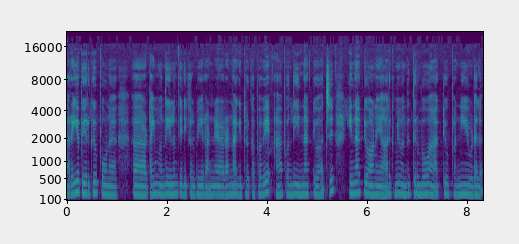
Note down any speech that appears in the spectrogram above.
நிறைய பேருக்கு போன டைம் வந்து இளம் தேடி கல்வி ரன் ரன் ஆகிட்டு இருக்கப்பவே ஆப் வந்து இன்ஆக்டிவ் ஆச்சு. இன்ஆக்டிவ் ஆன யாருக்குமே வந்து திரும்பவும் ஆக்டிவ் பண்ணியே விடலை.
